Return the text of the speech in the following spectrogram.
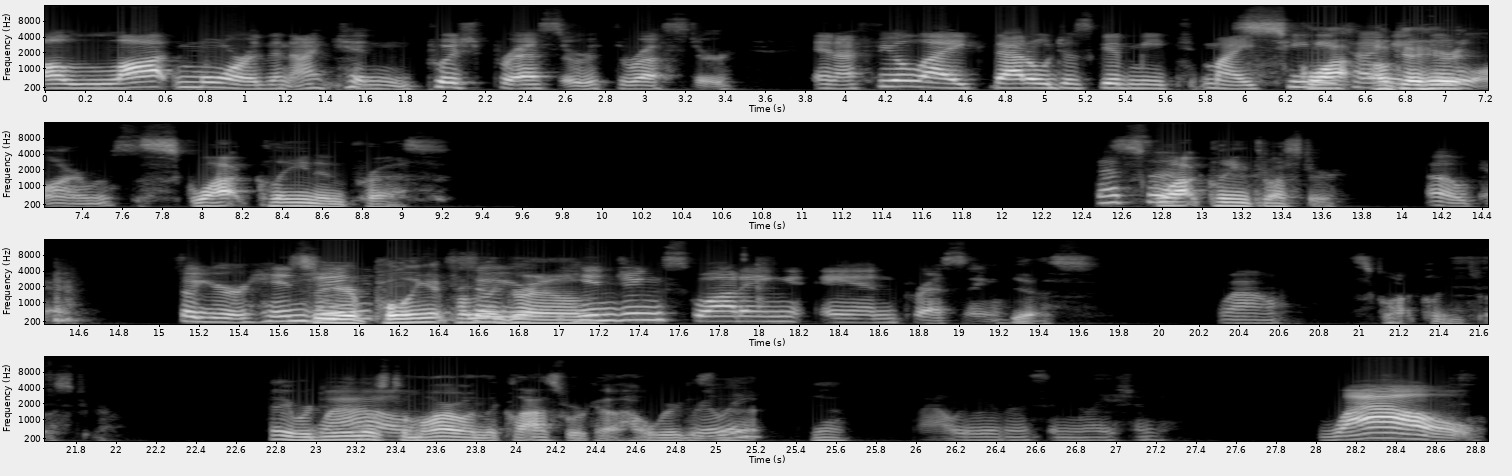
a lot more than I can push press or thruster. And I feel like that'll just give me my Squat- teeny tiny okay, here- little arms. Squat, clean, and press. That's a- Squat, clean, thruster. oh, okay. So you're hinging. So you're pulling it from so the you're ground. hinging, squatting, and pressing. Yes. Wow. Squat, clean, thruster. Hey, we're doing this Wow. tomorrow in the class workout. How weird is Really? that? Yeah. Wow, we live in a simulation. Wow.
